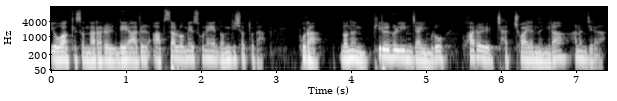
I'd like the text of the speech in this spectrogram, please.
여호와께서 나라를 내 아들 압살롬의 손에 넘기셨도다. 보라, 너는 피를 흘린 자이므로 화를 자초하였느니라 하는지라.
